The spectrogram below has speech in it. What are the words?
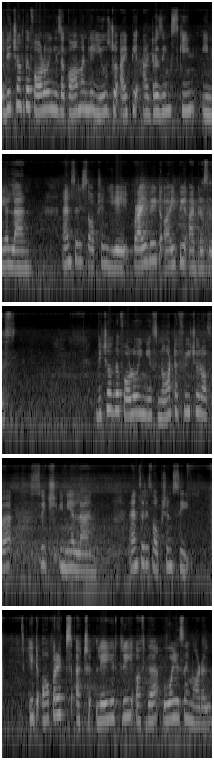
Which of the following is a commonly used IP addressing scheme in a LAN? Answer is option A. Private IP addresses. Which of the following is not a feature of a switch in a LAN? Answer is option C. It operates at layer 3 of the OSI model.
